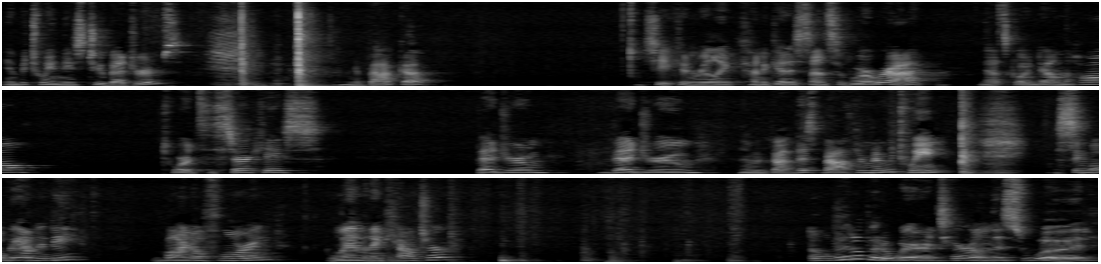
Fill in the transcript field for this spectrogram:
in between these two bedrooms. I'm gonna back up so you can really kind of get a sense of where we're at. That's going down the hall towards the staircase, bedroom, bedroom. Then we've got this bathroom in between, a single vanity, vinyl flooring, laminate counter, a little bit of wear and tear on this wood.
